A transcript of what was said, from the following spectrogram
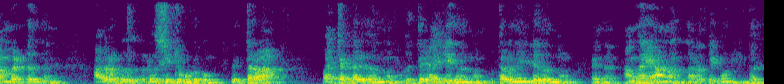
അമ്പലത്തിൽ നിന്ന് അവർക്ക് റെസീറ്റ് കൊടുക്കും. ഇത്ര പച്ചക്കറി തന്നു ഇത്ര അരി തന്നു ഇത്ര നെല്ല് തന്നു എന്ന് അങ്ങനെയാണ് നടത്തിക്കൊണ്ടിരുന്നത്.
